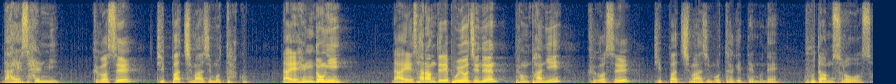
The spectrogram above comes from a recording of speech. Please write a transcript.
나의 삶이 그것을 뒷받침하지 못하고 나의 행동이 나의 사람들이 보여지는 평판이 그것을 뒷받침하지 못하기 때문에 부담스러워서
